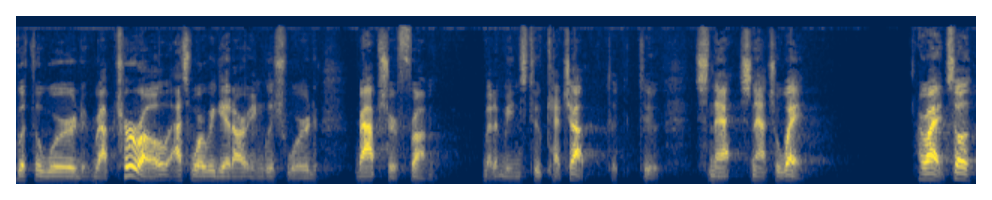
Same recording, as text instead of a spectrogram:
with the word rapturo. That's where we get our English word rapture from. But it means to catch up, to, to snatch, snatch away. All right, so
